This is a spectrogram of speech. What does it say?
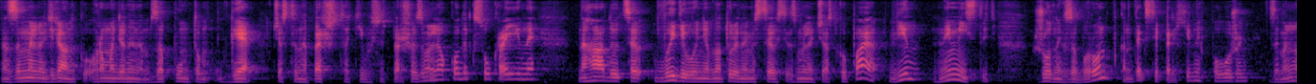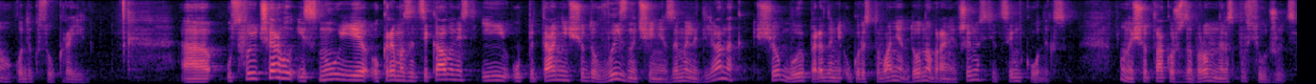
на земельну ділянку громадянином за пунктом Г частини 1 статті 81 Земельного кодексу України, нагадую, це виділення в натурі на місцевості земельної частки паю, він не містить жодних заборон в контексті перехідних положень Земельного кодексу України. Е, У свою чергу існує окрема зацікавленість і у питанні щодо визначення земельних ділянок, що були передані у користування до набрання чинності цим кодексом. Ну, на що також заборони не розповсюджуються.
